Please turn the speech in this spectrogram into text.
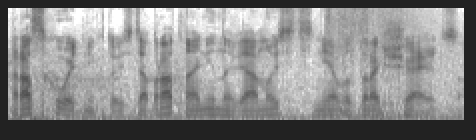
расходник, то есть обратно они на авианосец не возвращаются.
